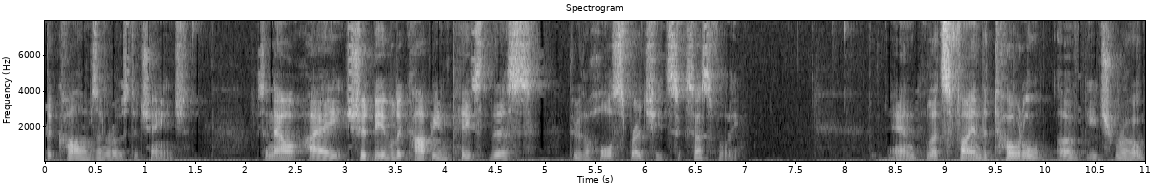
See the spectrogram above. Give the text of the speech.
the columns and rows to change. So now I should be able to copy and paste this through the whole spreadsheet successfully. And let's find the total of each row.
